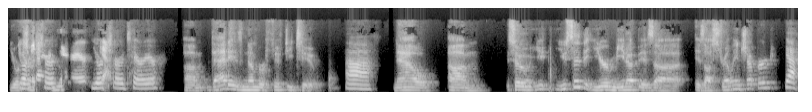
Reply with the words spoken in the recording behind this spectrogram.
Yorkshire, Yorkshire Terrier. Yorkshire yeah. Terrier. Um, that is number fifty-two. Ah. Now, um, so you you said that your meetup is uh is Australian Shepherd? Yeah,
